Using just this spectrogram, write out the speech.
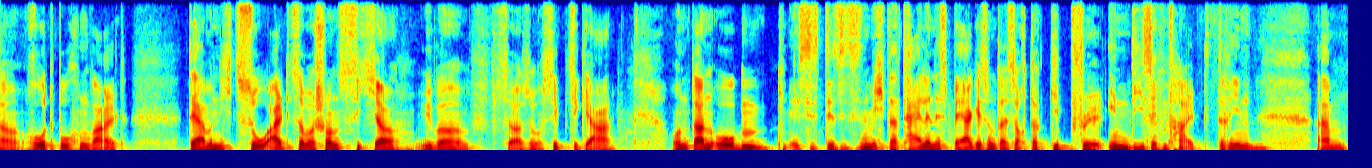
Rotbuchenwald, der aber nicht so alt ist, aber schon sicher über also 70 Jahre. Und dann oben, es ist, das ist nämlich der Teil eines Berges und da ist auch der Gipfel in diesem Wald drin. Mhm. Ähm,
